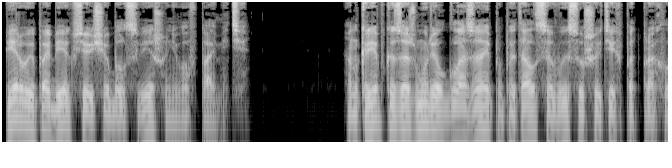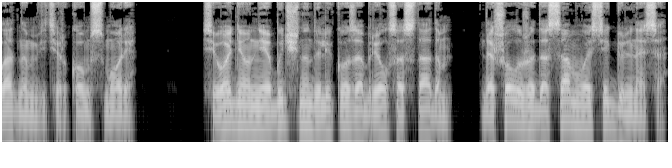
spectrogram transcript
Первый побег все еще был свеж у него в памяти. Он крепко зажмурил глаза и попытался высушить их под прохладным ветерком с моря. Сегодня он необычно далеко забрел со стадом, дошел уже до самого Сиггюльнеса,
